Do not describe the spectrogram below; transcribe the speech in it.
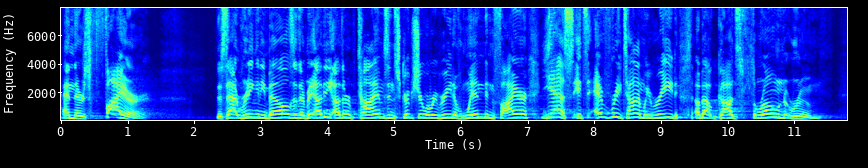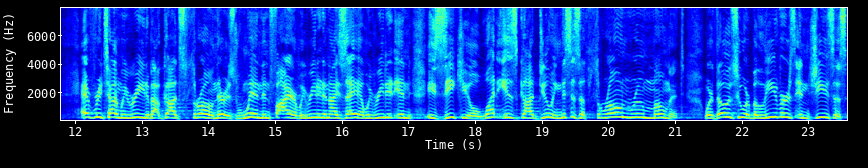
and there's fire. Does that ring any bells? Are there any other times in Scripture where we read of wind and fire? Yes, it's every time we read about God's throne room. Every time we read about God's throne, there is wind and fire. We read it in Isaiah, we read it in Ezekiel. What is God doing? This is a throne room moment where those who are believers in Jesus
